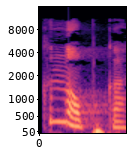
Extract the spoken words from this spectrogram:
кнопка.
